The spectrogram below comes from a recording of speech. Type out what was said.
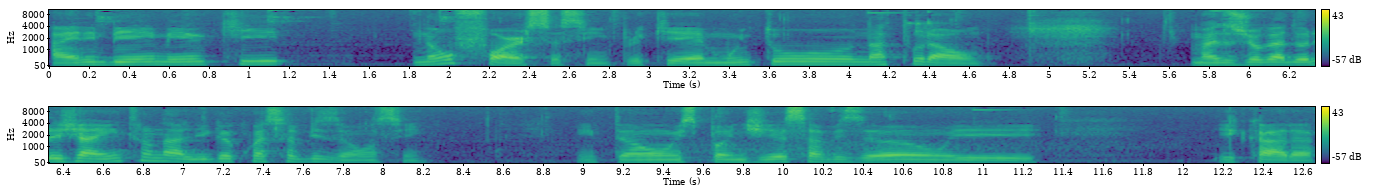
a NBA meio que não força, assim, porque é muito natural. Mas os jogadores já entram na liga com essa visão, assim. Então, expandir essa visão e, E cara,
